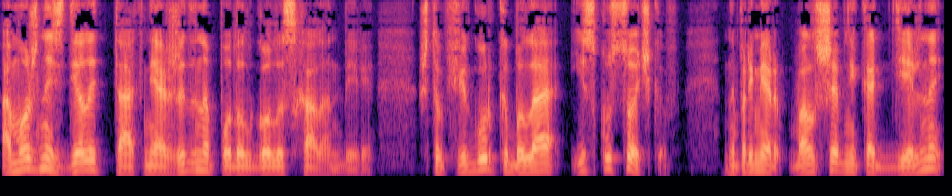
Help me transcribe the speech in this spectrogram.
А можно сделать так, неожиданно подал голос Халанбери, чтобы фигурка была из кусочков. Например, волшебник отдельно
